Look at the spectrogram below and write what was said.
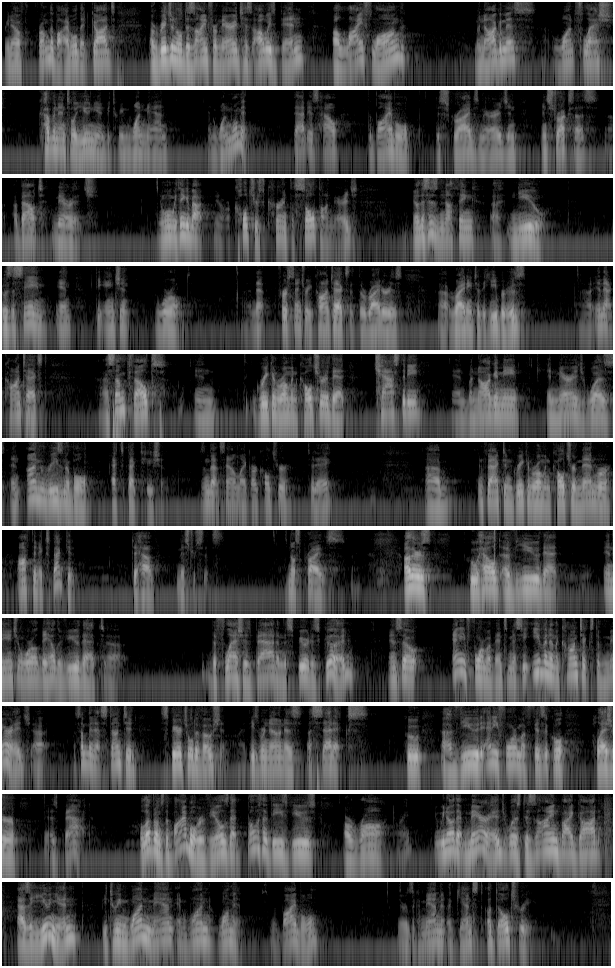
We know from the Bible that God's original design for marriage has always been a lifelong, monogamous, one flesh, covenantal union between one man and one woman. That is how the Bible describes marriage and instructs us uh, about marriage. And when we think about you know, our culture's current assault on marriage, you know, this is nothing uh, new. It was the same in the ancient world. In that first century context that the writer is uh, writing to the Hebrews, uh, in that context, uh, some felt in Greek and Roman culture that chastity and monogamy in marriage was an unreasonable expectation. Doesn't that sound like our culture today. Um, in fact, in Greek and Roman culture, men were often expected to have mistresses. There's no surprise. Others who held a view that, in the ancient world, they held a view that uh, the flesh is bad and the spirit is good. And so, any form of intimacy, even in the context of marriage, uh, was something that stunted spiritual devotion. Right? These were known as ascetics, who uh, viewed any form of physical pleasure as bad. Beloved ones, the Bible reveals that both of these views are wrong? We know that marriage was designed by God as a union between one man and one woman. So the Bible, there is a commandment against adultery.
